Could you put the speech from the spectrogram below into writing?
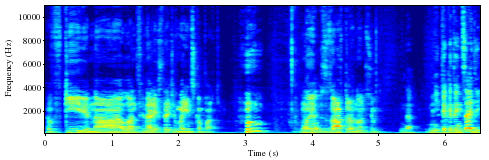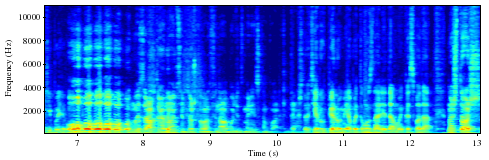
в Киеве на лан-финале, кстати, в Мариинском парке. Мы завтра анонсим. Да. Не, так это инсайдики были. О-о-о-о-о. Мы завтра анонсим то, что лан-финал будет в Мариинском парке. да. Так что теперь вы первыми об этом узнали, дамы и господа. Ну что ж,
